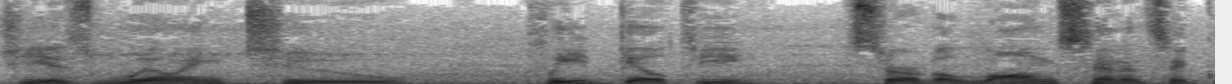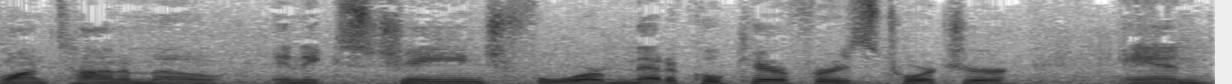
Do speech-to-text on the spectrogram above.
She is willing to plead guilty, serve a long sentence at Guantanamo in exchange for medical care for his torture and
